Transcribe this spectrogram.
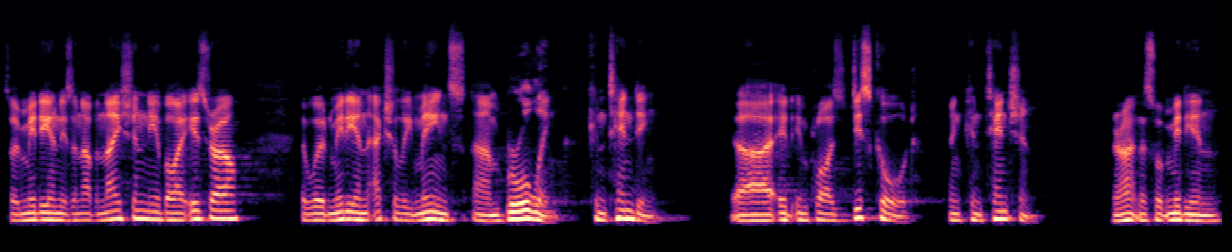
So Midian is another nation nearby Israel. The word Midian actually means um, brawling, contending. Uh, it implies discord and contention. Right? That's what Midian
